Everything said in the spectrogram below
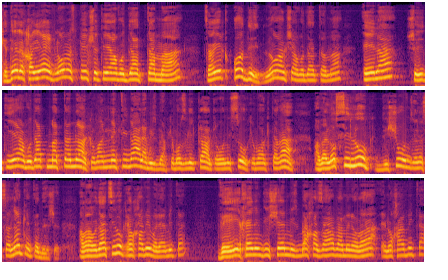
כדי לחייב לא מספיק שתהיה עבודה תמה, צריך עוד דין, לא רק שעבודה תמה, אלא שהיא תהיה עבודת מתנה, כלומר נתינה על המזבח, כמו זריקה, כמו ניסור, כמו הקטרה, אבל לא סילוק, דישון זה לסלק את הדשא, אבל עבודת סילוק אין חייבים עליה מיתה. וכן אם דישן מזבח הזהב והמנורה, אינו חייב מיתה.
